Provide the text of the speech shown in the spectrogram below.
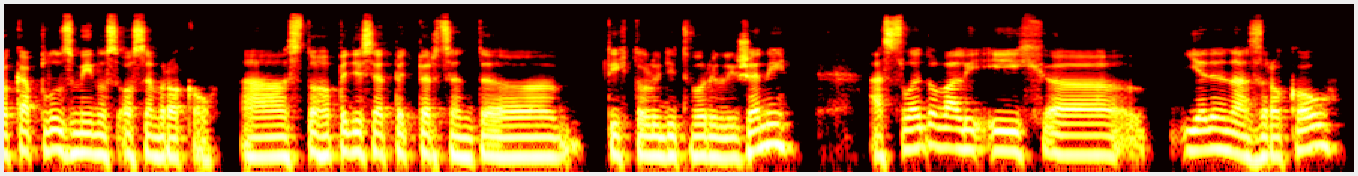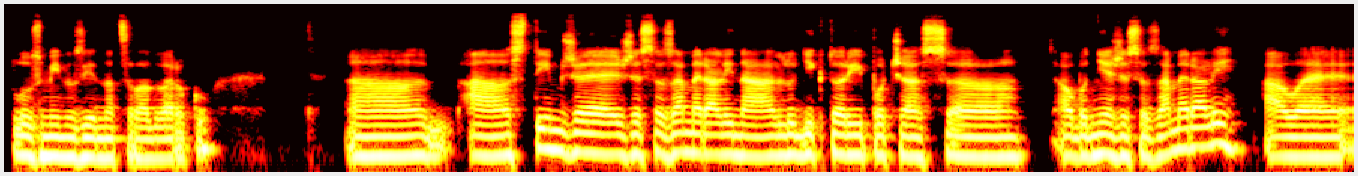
roka plus minus 8 rokov a z toho 55% týchto ľudí tvorili ženy a sledovali ich 11 rokov plus minus 1,2 roku. A, s tým, že, že sa zamerali na ľudí, ktorí počas, alebo nie, že sa zamerali, ale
